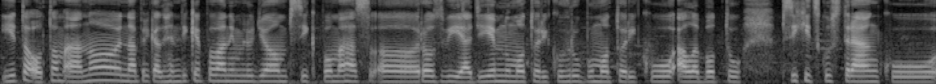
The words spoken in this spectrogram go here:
Je to o tom, áno, napríklad handicapovaným ľuďom psík pomáha rozvíjať jemnú motoriku, hrubú motoriku alebo tú psychickú stránku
